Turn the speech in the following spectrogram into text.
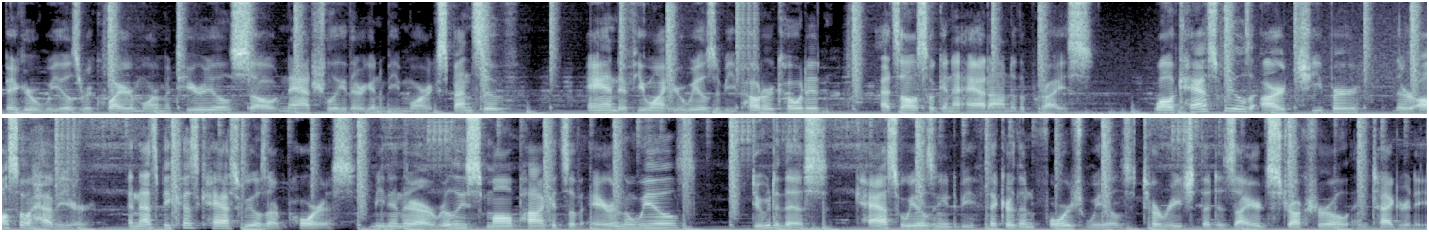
Bigger wheels require more materials, so naturally they're going to be more expensive. And if you want your wheels to be powder coated, that's also going to add on to the price. While cast wheels are cheaper, they're also heavier, and that's because cast wheels are porous, meaning there are really small pockets of air in the wheels. Due to this, cast wheels need to be thicker than forged wheels to reach the desired structural integrity.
